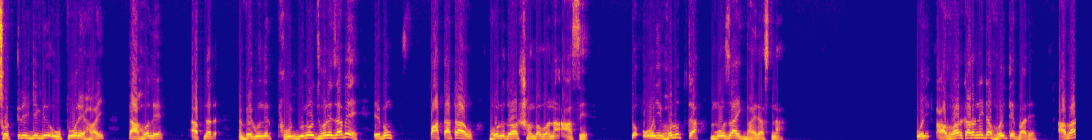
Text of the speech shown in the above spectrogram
ছত্রিশ ডিগ্রির উপরে হয় তাহলে আপনার বেগুনের ফুলগুলোও ঝরে যাবে এবং পাতাটাও হলুদ হওয়ার সম্ভাবনা আছে। তো ওই হলুদটা মোজাইক ভাইরাস না। ওই আবহাওয়ার কারণে এটা হইতে পারে। আবার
